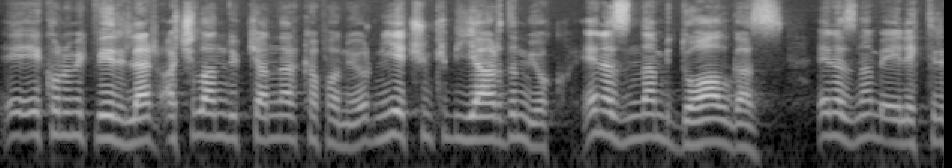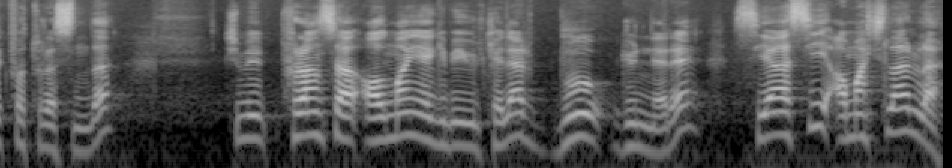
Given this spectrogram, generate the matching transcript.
E, ekonomik veriler, açılan dükkanlar kapanıyor. Niye? Çünkü bir yardım yok. En azından bir doğal gaz, en azından bir elektrik faturasında. Şimdi Fransa, Almanya gibi ülkeler bu günlere siyasi amaçlarla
